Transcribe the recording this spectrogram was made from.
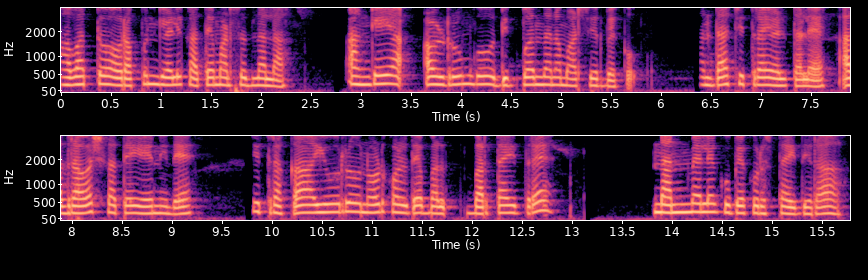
ಅವತ್ತು ಅವ್ರ ಅಪ್ಪನಿಗೆ ಹೇಳಿ ಕತೆ ಮಾಡಿಸಿದ್ಲಲ್ಲ. ಹಂಗೆ ಅವಳ ರೂಮ್ಗೂ ದಿಗ್ಬಂಧನ ಮಾಡಿಸಿರ್ಬೇಕು ಅಂತ ಚಿತ್ರ ಹೇಳ್ತಾಳೆ. ಅದರ ಅವಶ್ಯಕತೆ ಏನಿದೆ? ಚಿತ್ರಕ್ಕ, ಇವರು ನೋಡ್ಕೊಳ್ದೆ ಬರ್, ಬರ್ತಾ ಇದ್ದರೆ ನನ್ನ ಮೇಲೆ ಗುಬೆ ಕೂರಿಸ್ತಾ ಇದ್ದೀರಾ?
